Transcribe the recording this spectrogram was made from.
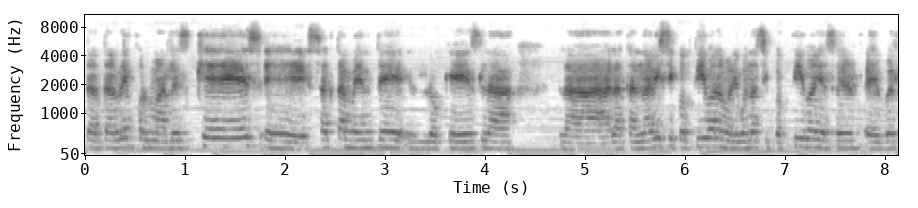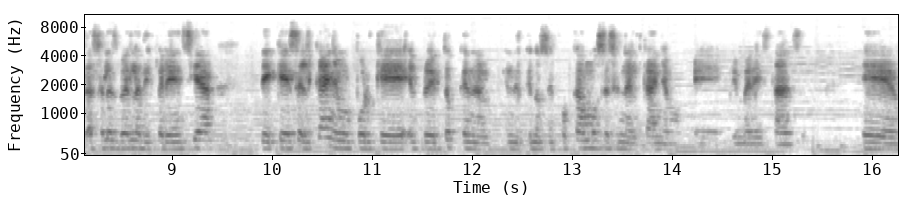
tratar de informarles qué es eh, exactamente lo que es la, la, la, cannabis psicoactiva, la marihuana psicoactiva y hacer, eh, ver, hacerles ver la diferencia de qué es el cáñamo, porque el proyecto que en, el, en, el, que nos enfocamos es en el cáñamo en primera instancia. Eh,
